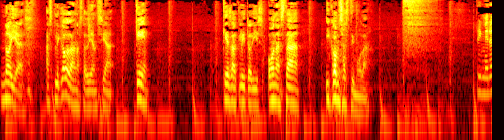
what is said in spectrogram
noies, expliqueu a la nostra audiència què, què és el clítoris, on està i com s'estimula. Primero,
